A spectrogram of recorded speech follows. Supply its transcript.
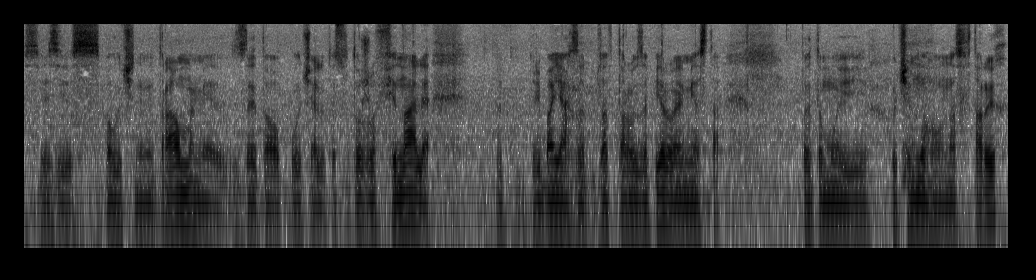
в связи с полученными травмами, из-за этого получали, то есть тоже в финале э, при боях за, за второе, за первое место. Поэтому и очень много у нас вторых.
